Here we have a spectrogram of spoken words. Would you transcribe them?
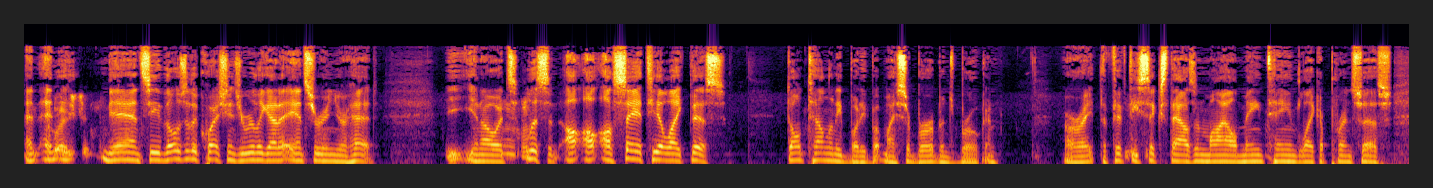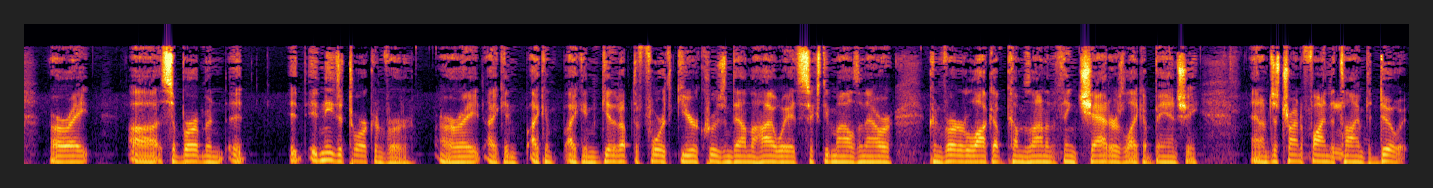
and and Question. yeah, and see, those are the questions you really got to answer in your head. You know, it's Mm-hmm. listen. I'll, I'll I'll say it to you like this: Don't tell anybody, but my suburban's broken. All right, the fifty-six thousand mile maintained like a princess. All right, uh, suburban. It, it it needs a torque converter. All right, I can I can I can get it up to fourth gear, cruising down the highway at sixty miles an hour. Converter lockup comes on, and the thing chatters like a banshee. And I'm just trying to find the time to do it.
